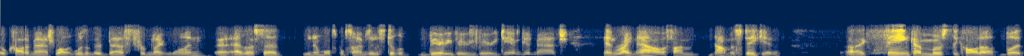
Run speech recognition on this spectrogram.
Okada match, while it wasn't their best from night one, as I said, you know, multiple times, it was still a very, very, very damn good match. And right now, if I'm not mistaken, I think I'm mostly caught up, but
